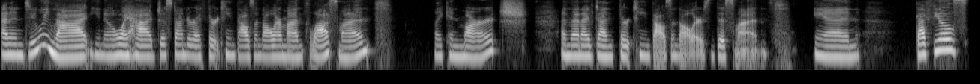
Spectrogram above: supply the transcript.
And in doing that, you know, I had just under a $13,000 a month last month, like in March. And then I've done $13,000 this month. And that feels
